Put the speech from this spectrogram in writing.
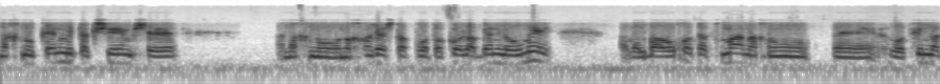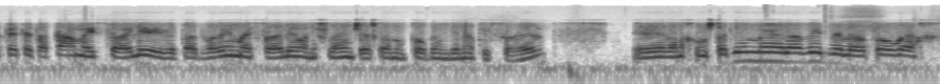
אנחנו כן מתעקשים שאנחנו, נכון שיש את הפרוטוקול הבינלאומי, אבל בארוחות עצמן אנחנו אה, רוצים לתת את הטעם הישראלי ואת הדברים הישראלים הנפלאים שיש לנו פה במדינת ישראל. אה, ואנחנו משתדלים אה, להביא את זה לאותו אורח.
